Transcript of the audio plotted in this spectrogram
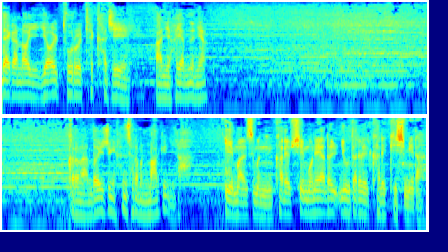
내가 너희 열두를 택하지 아니하였느냐? 그러나 너희 중에 한 사람은 마귀니라. 이 말씀은 가렙 시몬의 아들 유다를 가리키십니다.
